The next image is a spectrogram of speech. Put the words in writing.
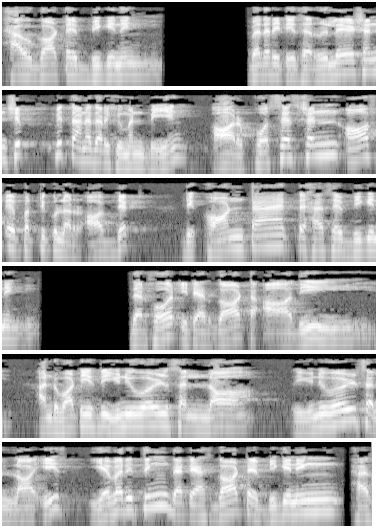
have got a beginning. Whether it is a relationship with another human being or possession of a particular object, the contact has a beginning. Therefore, it has got Adi. And what is the universal law? The universal law is everything that has got a beginning has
